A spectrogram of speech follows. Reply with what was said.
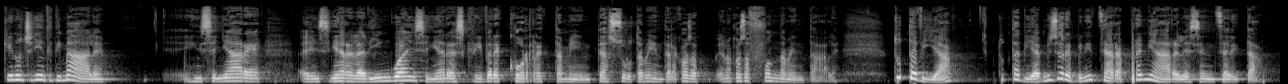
che non c'è niente di male insegnare, eh, insegnare la lingua, insegnare a scrivere correttamente, assolutamente, è una cosa, è una cosa fondamentale. Tuttavia, tuttavia, bisognerebbe iniziare a premiare l'essenzialità.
